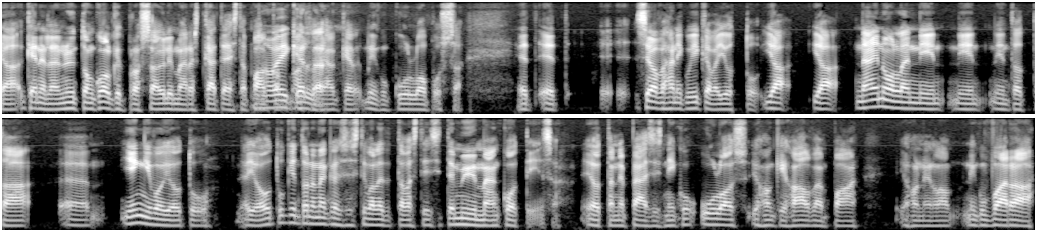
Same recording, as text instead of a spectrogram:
Ja kenellä nyt on 30 prosenttia ylimääräistä käteistä palkkamaksuja no niin kuin kuun lopussa. Et, et, se on vähän niin kuin ikävä juttu. Ja, ja näin ollen niin, niin, niin tota, jengi voi joutua ja joutuukin todennäköisesti valitettavasti sitten myymään kotiinsa, jotta ne pääsis niin kuin ulos johonkin halvempaan, johon niillä on niin kuin varaa,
